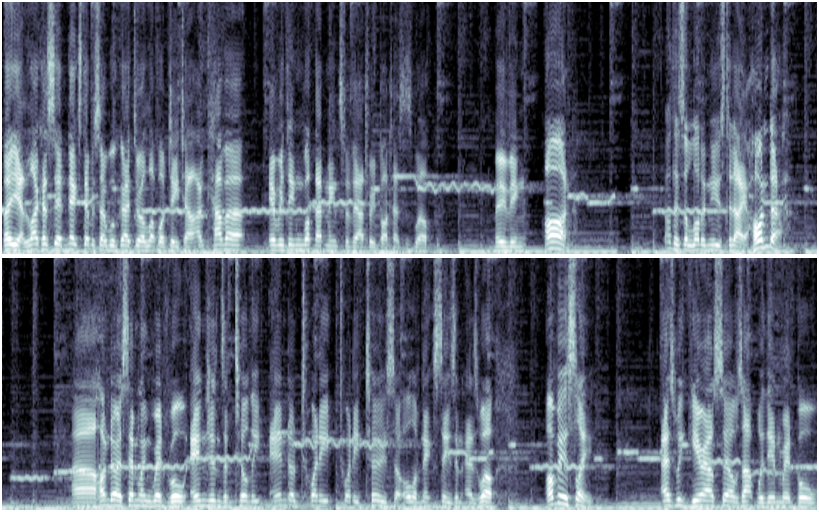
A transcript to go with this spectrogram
But yeah, like I said, next episode we'll go through a lot more detail and cover everything, what that means for Valtteri Bottas as well. Moving on. Oh, there's a lot of news today. Honda. Uh, Honda assembling Red Bull engines until the end of 2022, so all of next season as well. Obviously, as we gear ourselves up within Red Bull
